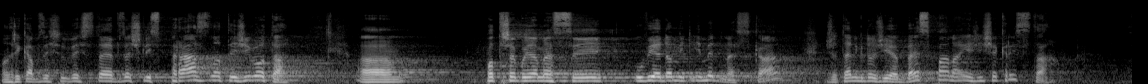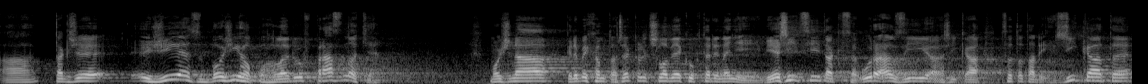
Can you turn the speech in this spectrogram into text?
On říká, vy jste vzešli z prázdnoty života. A potřebujeme si uvědomit i my dneska, že ten, kdo žije bez Pána Ježíše Krista, a takže žije z božího pohledu v prázdnotě. Možná, kdybychom to řekli člověku, který není věřící, tak se urazí a říká, co to tady říkáte,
